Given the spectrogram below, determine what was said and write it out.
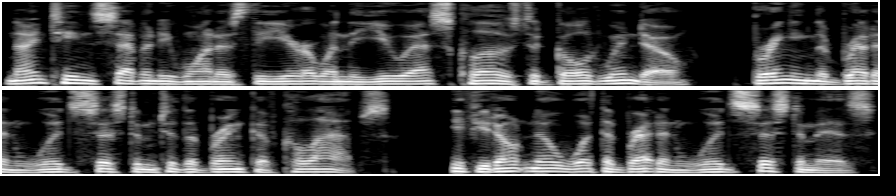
1971 is the year when the US closed its gold window, bringing the Bretton Woods system to the brink of collapse. If you don't know what the Bretton Woods system is,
